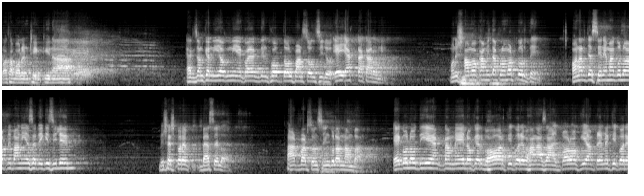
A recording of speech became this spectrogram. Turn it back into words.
কথা বলেন ঠিক কিনা? একজনকে নিয়োগ নিয়ে কয়েকদিন খুব তোলপাড় চলছিল। এই একটা কারণে। উনি সমকামিতা প্রমোট করতেন। ওনার যে সিনেমাগুলো আপনি বানিয়েছে দেখেছিলেন? বিশেষ করে bachelor third person singular number এগুলো দিয়ে একটা মেয়ে লোকের ঘর কি করে ভাঙা যায়, পরকিয়া প্রেমে কি করে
